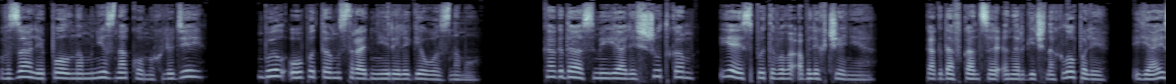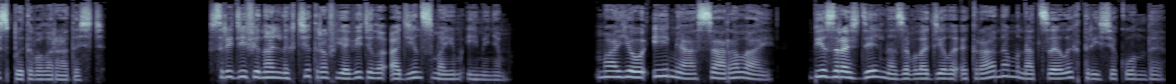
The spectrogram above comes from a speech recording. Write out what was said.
в зале, полном незнакомых людей, был опытом сродни религиозному. Когда смеялись шуткам, я испытывала облегчение. Когда в конце энергично хлопали, я испытывала радость. Среди финальных титров я видела один с моим именем. Мое имя, Сара Лай, безраздельно завладело экраном на целых три секунды.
